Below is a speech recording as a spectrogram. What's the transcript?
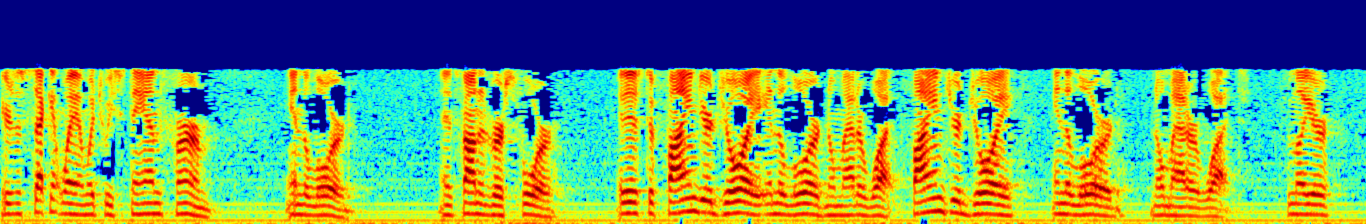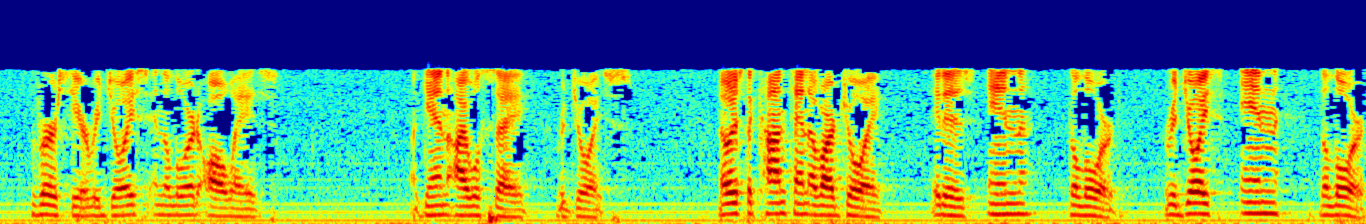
here's a second way in which we stand firm in the Lord. And it's found in verse 4. It is to find your joy in the Lord no matter what. Find your joy in the Lord no matter what. Familiar verse here. Rejoice in the Lord always. Again, I will say, rejoice. Notice the content of our joy. It is in the Lord. Rejoice in the Lord.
